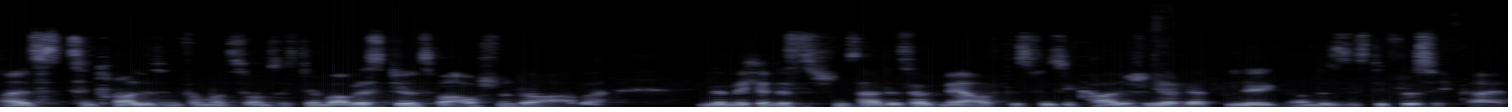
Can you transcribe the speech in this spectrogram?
Als zentrales Informationssystem. War bei Still zwar auch schon da, aber in der mechanistischen Zeit ist halt mehr auf das Physikalische ja. Wert gelegt und das ist die Flüssigkeit.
